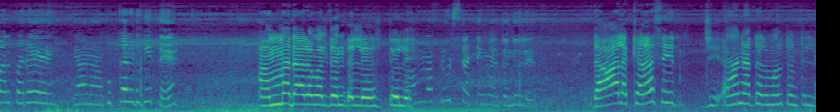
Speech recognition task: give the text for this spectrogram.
ಮಲ್ಪರೆ ಯಾನ ಕುಕ್ಕರ್ ಹಿಡಿದೀತೆ ಅಮ್ಮ ದಾರ ಮಲ್ತಂತಲ್ಲಿ ತುಳಿ ಅಮ್ಮ ಫ್ರೂಟ್ಸ್ ಕಟ್ಟಿಂಗ್ ಮಲ್ತೊಂದು ದಾಲ ಕೆಲಸ ಇಜ್ಜಿ ಆನ ತರ ಮಲ್ತಂತಿಲ್ಲ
